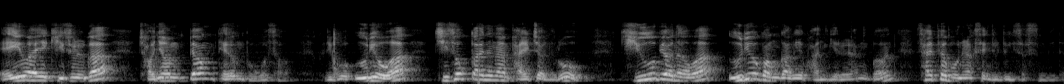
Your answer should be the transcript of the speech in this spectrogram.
AI의 기술과 전염병 대응 보고서, 그리고 의료와 지속 가능한 발전으로 기후 변화와 의료 건강의 관계를 한번 살펴보는 학생들도 있었습니다.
